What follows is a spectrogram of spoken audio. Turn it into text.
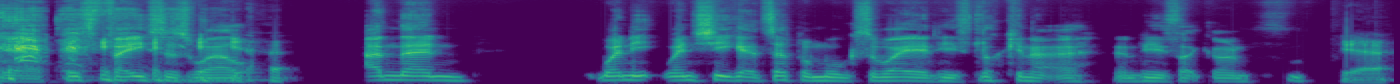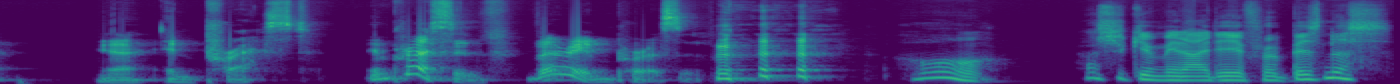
Yeah, his face as well. Yeah. And then when he when she gets up and walks away, and he's looking at her, and he's like going, Yeah. Yeah. Impressed. Impressive. Very impressive. Oh, that should give me an idea for a business.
